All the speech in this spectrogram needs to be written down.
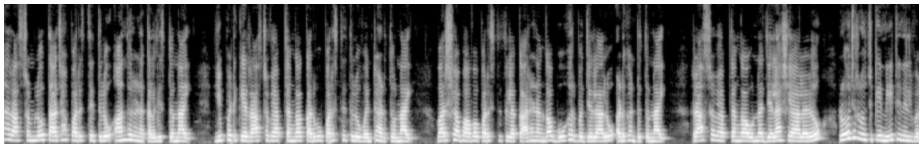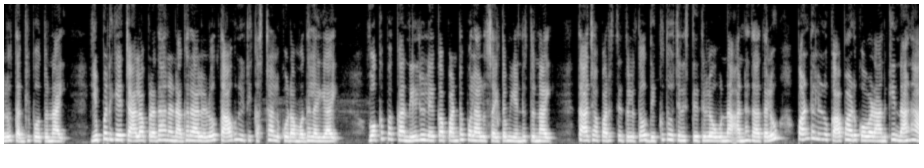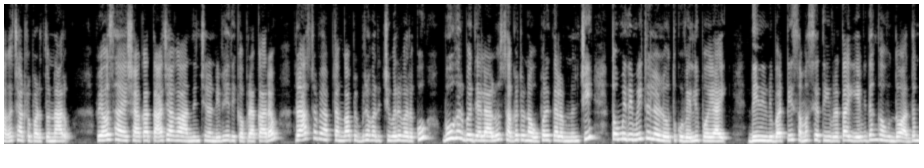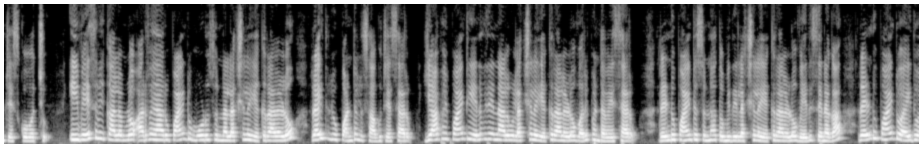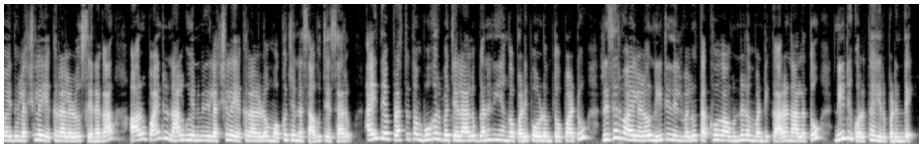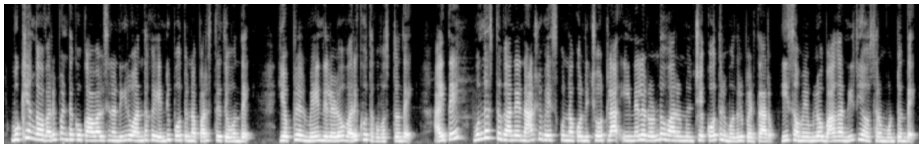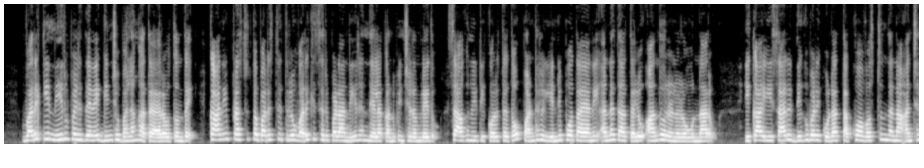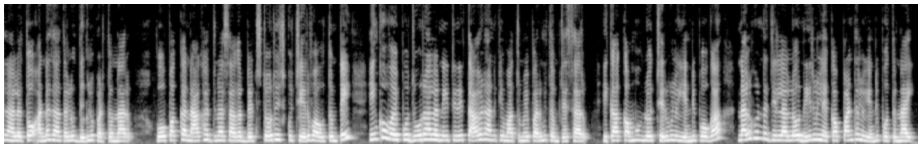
తెలంగాణ రాష్ట్రంలో తాజా పరిస్థితులు ఆందోళన కలిగిస్తున్నాయి. ఇప్పటికే రాష్ట్ర వ్యాప్తంగా కరువు పరిస్థితులు వెంటాడుతున్నాయి. వర్షాభావ పరిస్థితుల కారణంగా భూగర్భ జలాలు అడుగంటుతున్నాయి. రాష్ట్ర వ్యాప్తంగా ఉన్న జలాశయాలలో రోజురోజుకి నీటి నిల్వలు తగ్గిపోతున్నాయి. ఇప్పటికే చాలా ప్రధాన నగరాలలో తాగునీటి కష్టాలు కూడా మొదలయ్యాయి. ఒక పక్క నీళ్ళు లేక పంట పొలాలు సైతం ఎండుతున్నాయి. తాజా పరిస్థితులతో దిక్కుతోచని స్థితిలో ఉన్న అన్నదాతలు పంటలను కాపాడుకోవడానికి నానా అగచాట్లు పడుతున్నారు. వ్యవసాయ శాఖ తాజాగా అందించిన నివేదిక ప్రకారం రాష్ట్ర వ్యాప్తంగా ఫిబ్రవరి చివరి వరకు భూగర్భ జలాలు సగటున ఉపరితలం నుంచి తొమ్మిది మీటర్ల లోతుకు వెళ్ళిపోయాయి దీనిని బట్టి సమస్య తీవ్రత ఏ విధంగా ఉందో అర్థం చేసుకోవచ్చు. ఈ వేసవి కాలంలో అరవై ఆరు పాయింట్ మూడు సున్నా లక్షల ఎకరాలలో రైతులు పంటలు సాగు చేశారు. యాభై పాయింట్ ఎనిమిది నాలుగు లక్షల ఎకరాలలో వరి పంట వేశారు. రెండు పాయింట్ సున్నా తొమ్మిది లక్షల ఎకరాలలో వేరుశెనగ రెండు పాయింట్ ఐదు ఐదు లక్షల ఎకరాలలో శనగ ఆరు పాయింట్ నాలుగు ఎనిమిది లక్షల ఎకరాలలో మొక్కజొన్న సాగు చేశారు. అయితే ప్రస్తుతం భూగర్భ జలాలు గణనీయంగా పడిపోవడంతో పాటు రిజర్వాయర్లలో నీటి నిల్వలు తక్కువగా ఉండడం వంటి కారణాలతో నీటి కొరత ఏర్పడింది. ముఖ్యంగా వరి పంటకు కావాల్సిన నీరు అందక ఎండిపోతున్న పరిస్థితి ఉంది. ఏప్రిల్ మే నెలలో వరి కోతకు వస్తుంది. అయితే ముందస్తుగానే నాట్లు వేసుకున్న కొన్ని చోట్ల ఈ నెల రెండో వారం నుంచే కోతలు మొదలు పెడతారు. ఈ సమయంలో బాగా నీటి అవసరం ఉంటుంది. వరికి నీరు పెడితేనే గింజ బలంగా తయారవుతుంది. కానీ ప్రస్తుత పరిస్థితులు వరికి సరిపడా నీరందేలా కనిపించడం లేదు. సాగునీటి కొరతతో పంటలు ఎండిపోతాయని అన్నదాతలు ఆందోళనలో ఉన్నారు. ఇక ఈసారి దిగుబడి కూడా తక్కువ వస్తుందన్న అంచనాలతో అన్నదాతలు దిగులు పడుతున్నారు. ఓ పక్క నాగార్జున సాగర్ డెడ్ స్టోరేజ్కు చేరువ అవుతుంటే ఇంకోవైపు జూరాల నీటిని తాగడానికి మాత్రమే పరిమితం చేశారు. ఇక ఖమ్మంలో చెరువులు ఎండిపోగా నల్గొండ జిల్లాలో నీరు లేక పంటలు ఎండిపోతున్నాయి.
